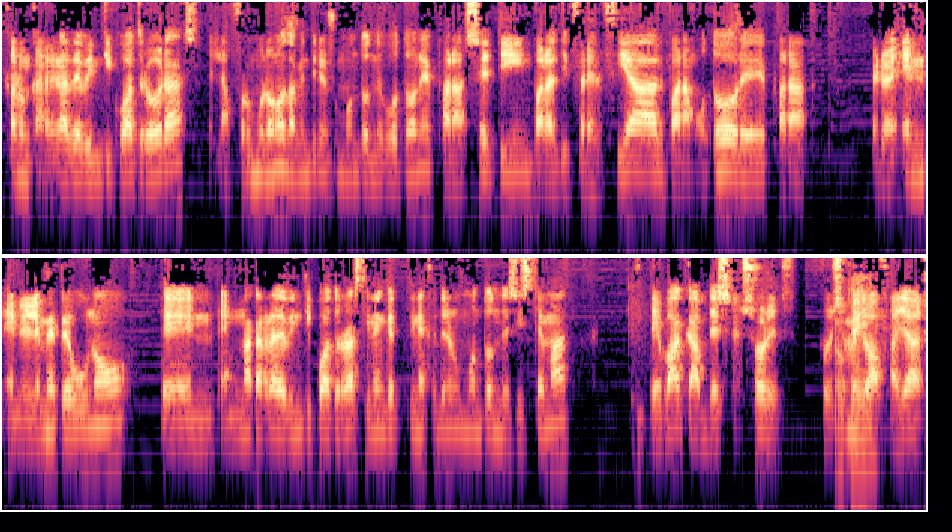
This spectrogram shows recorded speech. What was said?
claro, en carreras de 24 horas, en la Fórmula 1 también tienes un montón de botones para setting, para el diferencial, para motores, para... Pero en, el MP1, en, en, una carrera de 24 horas, tienen que, tienes que tener un montón de sistemas de backup de sensores. Pues siempre te va a fallar.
